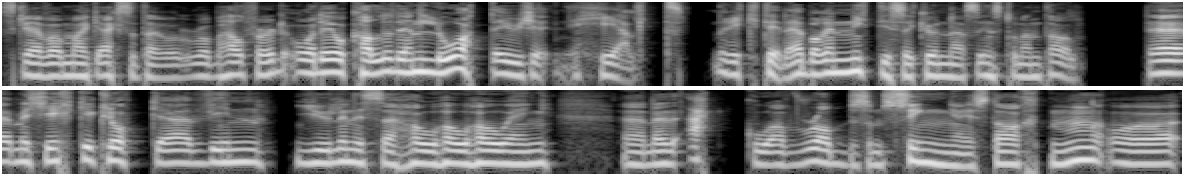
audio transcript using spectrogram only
skrevet av Mike Exeter og Rob Halford, og det å kalle det en låt er jo ikke helt riktig, det er bare 90 sekunders instrumental. Det er med kirkeklokke, vind, julenisse, ho-ho-hoing, eh, det er ekko av Rob som synger i starten, og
